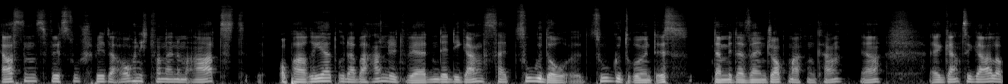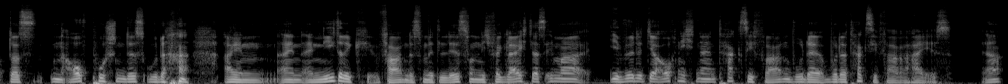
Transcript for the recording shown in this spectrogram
erstens willst du später auch nicht von einem Arzt operiert oder behandelt werden, der die ganze Zeit zugedröhnt ist damit er seinen Job machen kann. Ja, äh, ganz egal, ob das ein aufpuschendes oder ein, ein, ein niedrig fahrendes Mittel ist. Und ich vergleiche das immer, ihr würdet ja auch nicht in ein Taxi fahren, wo der, wo der Taxifahrer high ist. Ja,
